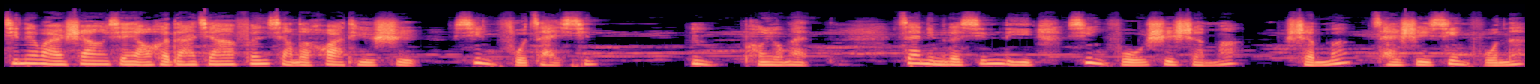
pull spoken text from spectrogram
今天晚上想要和大家分享的话题是幸福在心。嗯，朋友们，在你们的心里，幸福是什么？什么才是幸福呢？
